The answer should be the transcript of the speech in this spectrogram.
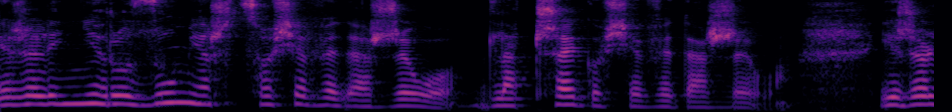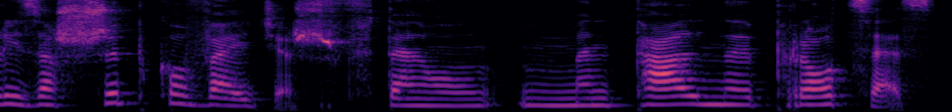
Jeżeli nie rozumiesz, co się wydarzyło, dlaczego się wydarzyło, jeżeli za szybko wejdziesz w ten mentalny proces,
